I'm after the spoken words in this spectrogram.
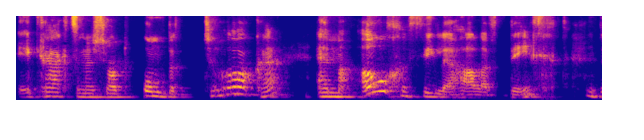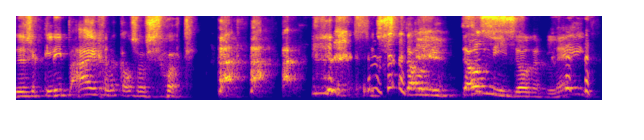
ik raakte een soort onbetrokken en mijn ogen vielen half dicht. Dus ik liep eigenlijk als een soort Tony Tony door het leven.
